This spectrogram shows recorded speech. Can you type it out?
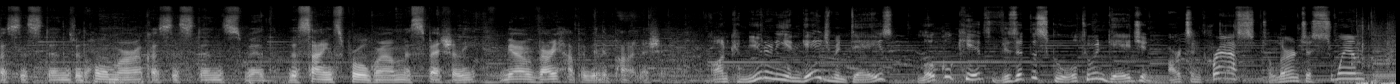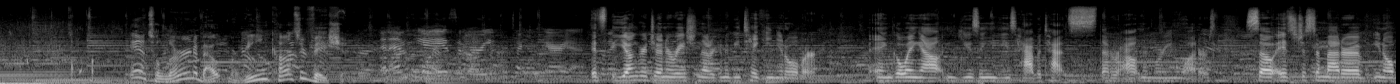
assistance with homework, assistance with the science program especially. We are very happy with the partnership. On community engagement days, local kids visit the school to engage in arts and crafts, to learn to swim, and to learn about marine conservation. An MPA is a marine protected area. It's the younger generation that are going to be taking it over and going out and using these habitats that are out in the marine waters. So it's just a matter of, you know,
